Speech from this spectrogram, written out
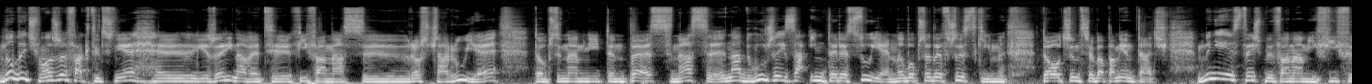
no być może faktycznie, e, jeżeli nawet e, FIFA nas rozczaruje, to przynajmniej ten PES nas na dłużej zainteresuje, no bo przede wszystkim to o czym trzeba pamiętać. My nie jesteśmy fanami FIFA,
